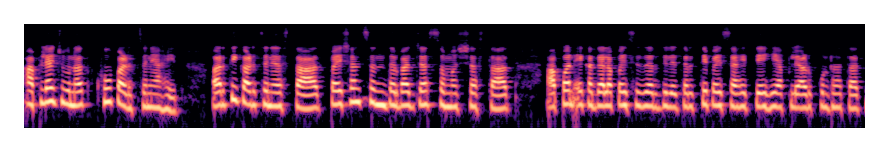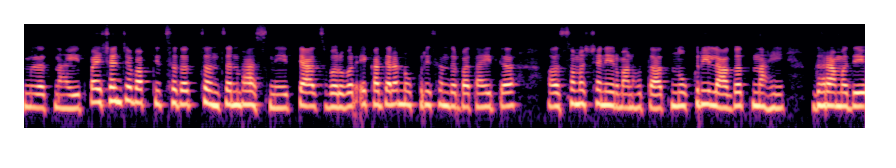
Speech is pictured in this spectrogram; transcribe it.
आपल्या जीवनात खूप अडचणी आहेत. आर्थिक अडचणी असतात पैशांसंदर्भात ज्या समस्या असतात आपण एखाद्याला पैसे जर दिले तर ते पैसे आहेत तेही आपले अडकून राहतात मिळत नाहीत. पैशांच्या बाबतीत सतत चणचण भासणे त्याचबरोबर एखाद्याला नोकरी संदर्भात आहे त्या समस्या निर्माण होतात. नोकरी लागत नाही घरामध्ये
